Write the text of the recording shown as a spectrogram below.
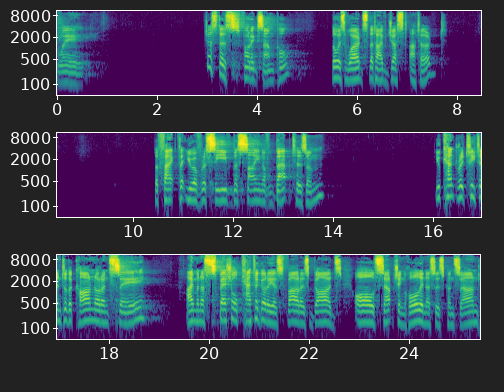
way. Just as, for example, those words that I've just uttered, the fact that you have received the sign of baptism, you can't retreat into the corner and say, I'm in a special category as far as God's all searching holiness is concerned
